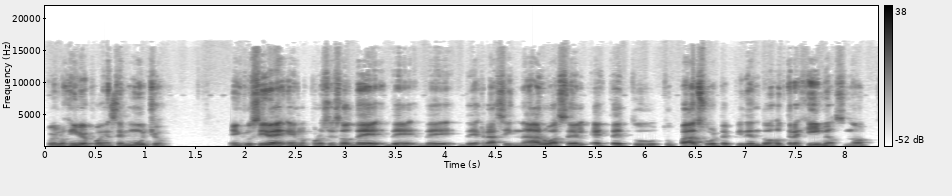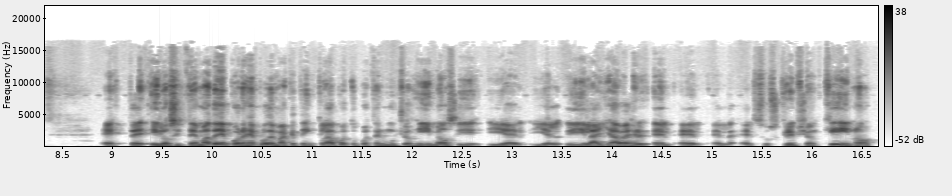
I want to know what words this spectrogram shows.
pues los emails pueden ser muchos. Inclusive en los procesos de, de, de, reasignar o hacer este, tu, tu, password, te piden dos o tres emails, ¿no? Este, y los sistemas de, por ejemplo, de Marketing Cloud, pues tú puedes tener muchos emails y, y, el, y, el, y la llave es el, el, el, subscription key, ¿no?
